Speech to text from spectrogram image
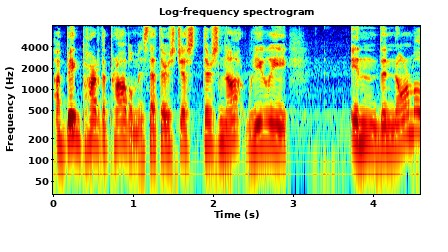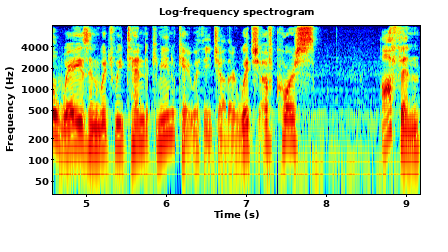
a big part of the problem is that there's just there's not really in the normal ways in which we tend to communicate with each other, which of course often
